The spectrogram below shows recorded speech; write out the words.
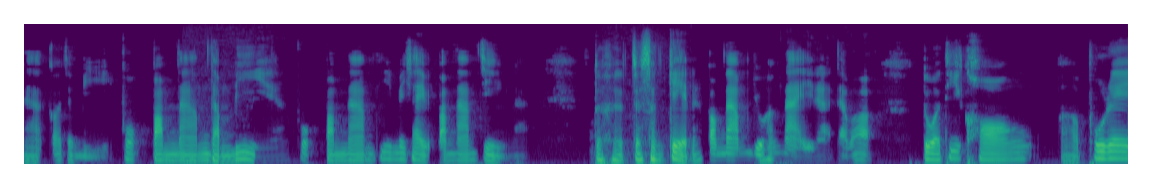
นะก็จะมีพวกปั๊มน้ำดัมบี้พวกปั๊มน้ำที่ไม่ใช่ปั๊มน้ำจริงนะจะสังเกตนะปั๊มน้ำอยู่ข้างในนะแต่ว่าตัวที่คล้องผู้เร่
